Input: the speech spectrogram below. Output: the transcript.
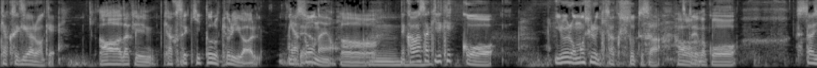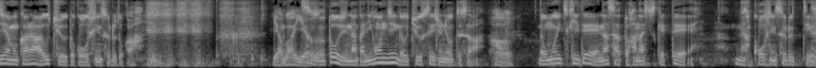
客席があるわけ。ああ、だけど、客席との距離がある。いやそうなんよで、川崎で結構、いろいろ面白い企画しとってさ、あ例えばこう、スタジアムから宇宙と交信するとか。やばいやん。そうそう、当時なんか日本人が宇宙ステーションにおってさ、はで思いつきで NASA と話しつけて、な交信するっていう。あ、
